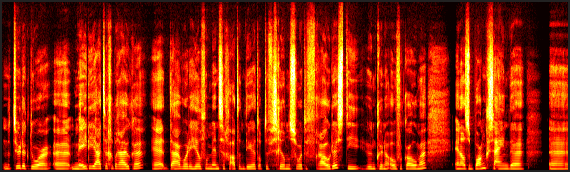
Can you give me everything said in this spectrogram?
natuurlijk door uh, media te gebruiken. Hè. Daar worden heel veel mensen geattendeerd op de verschillende soorten fraudes die hun kunnen overkomen. En als bank zijnde uh,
